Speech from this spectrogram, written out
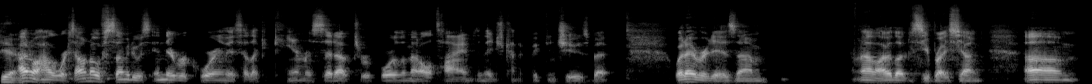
Yeah. don't know how it works. I don't know if somebody was in there recording. They had like a camera set up to record them at all times, and they just kind of picked and choose. But whatever it is, um, um, I would love to see Bryce Young. Um,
